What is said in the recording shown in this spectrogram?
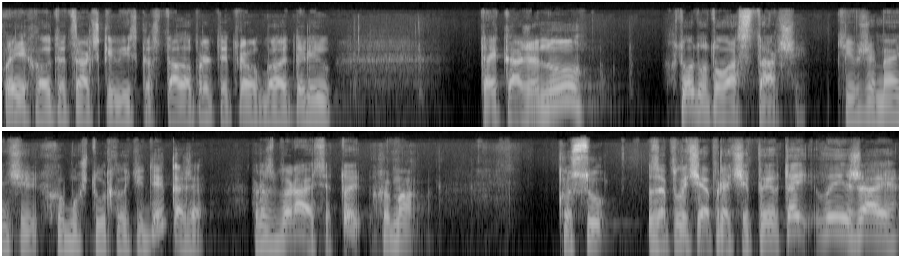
Виїхало те царське військо, стало проти трьох богатирів. Та й каже: ну, хто тут у вас старший? Ті вже менші, хому штурхають, іди, каже, розбирайся. Той Хома косу за плече причепив та й виїжджає.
